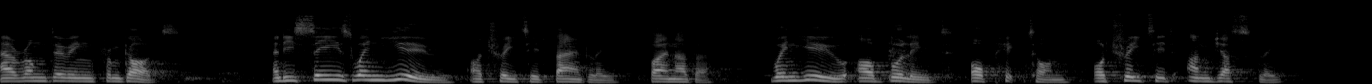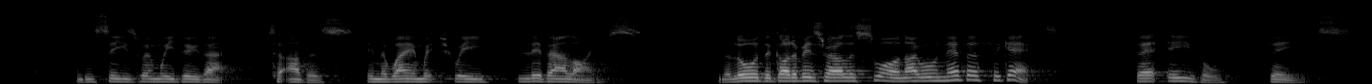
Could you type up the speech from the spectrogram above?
our wrongdoing from God. And He sees when you are treated badly by another, when you are bullied or picked on or treated unjustly. And He sees when we do that to others in the way in which we live our lives. The Lord, the God of Israel, has sworn, I will never forget their evil deeds.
